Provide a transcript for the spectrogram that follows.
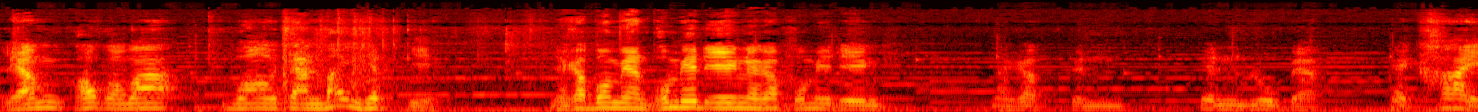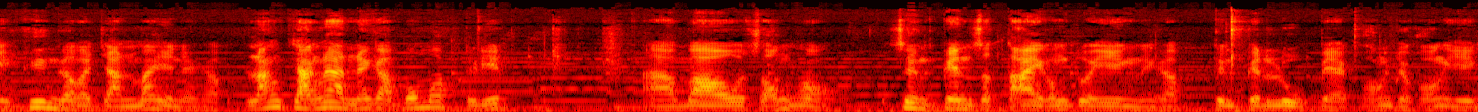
แหลมเขาก็ว่าวาวอาจารย์ไม่เฮ็ดปีกนะครับผมแมนผมเฮ็ดเองนะครับ ผมเฮ็ดเองนะครับเป็นเป็นรูปแบบคล้ายๆขึ้นกับอาจารย์ไม่นะครับ หลังจากนั้นนะครับผมมาผลิตวาวสองห่อซึ่งเป็นสไตล์ของตัวเองนะครับซึ่งเป็นรูปแบบของเจ้าของเอง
